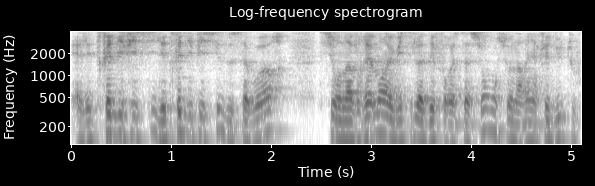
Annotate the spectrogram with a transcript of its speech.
elle est très difficile, il est très difficile de savoir si on a vraiment évité la déforestation ou si on n'a rien fait du tout.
